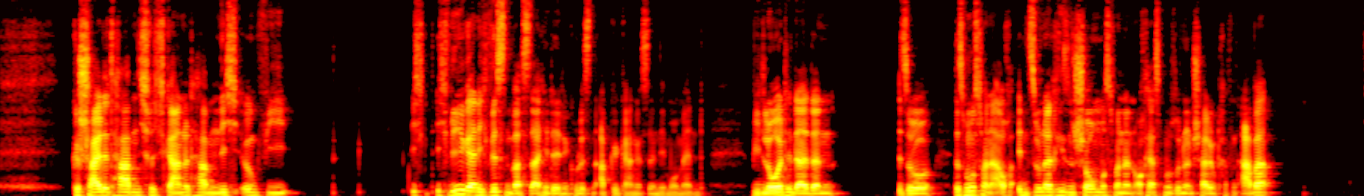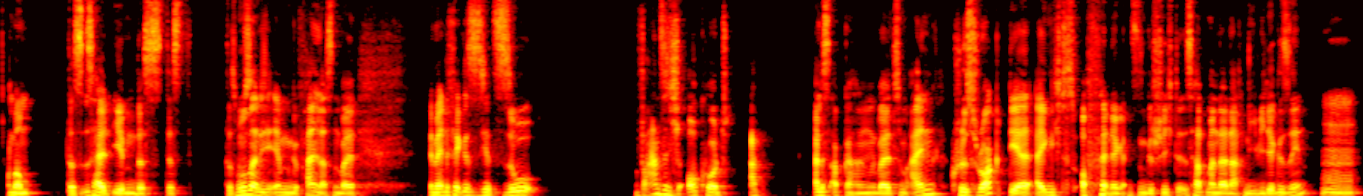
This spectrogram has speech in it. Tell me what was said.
geschaltet haben, nicht richtig gehandelt haben, nicht irgendwie. Ich, ich will gar nicht wissen, was da hinter den Kulissen abgegangen ist in dem Moment. Wie Leute da dann, also, das muss man auch, in so einer riesen Show muss man dann auch erstmal so eine Entscheidung treffen. Aber man, das ist halt eben, das, das, das muss man nicht eben gefallen lassen, weil im Endeffekt ist es jetzt so wahnsinnig awkward ab, alles abgehangen, weil zum einen Chris Rock, der eigentlich das Opfer in der ganzen Geschichte ist, hat man danach nie wieder gesehen. Mhm.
